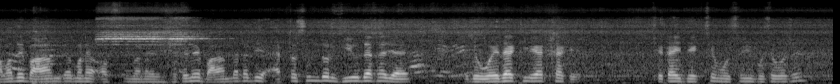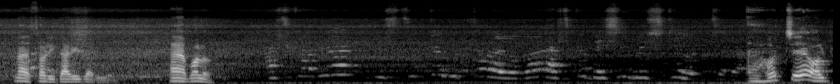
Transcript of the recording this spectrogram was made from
আমাদের বারান্দা মানে মানে হোটেলের বারান্দাটা দিয়ে এত সুন্দর ভিউ দেখা যায় যে ওয়েদার ক্লিয়ার থাকে, সেটাই দেখছে মৌসুমি বসে বসে। না সরি দাঁড়িয়ে দাঁড়িয়ে। হ্যাঁ বলো আজকে আমরা বৃষ্টিটা ঘুরতে পারব কারণ আজকে বেশি বৃষ্টি হচ্ছে হ্যাঁ, হচ্ছে অল্প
